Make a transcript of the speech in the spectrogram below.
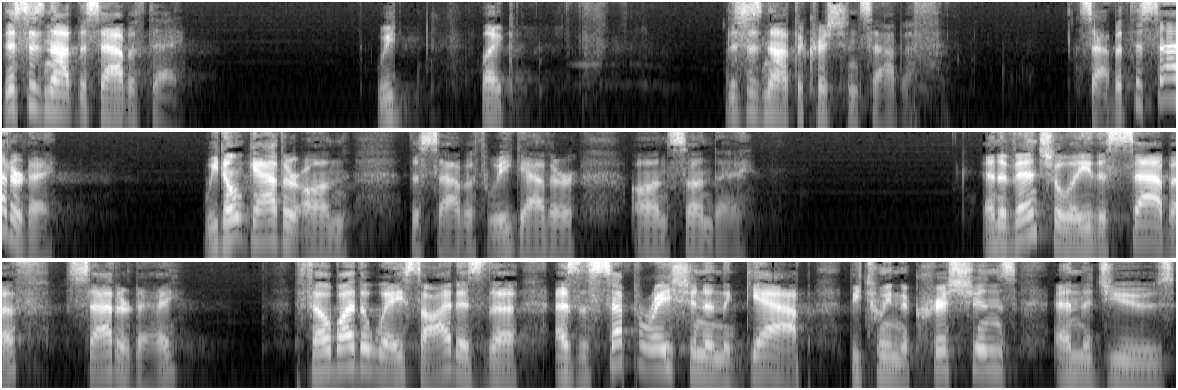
This is not the Sabbath day. We, like, this is not the Christian Sabbath. Sabbath is Saturday. We don't gather on the Sabbath, we gather on Sunday. And eventually, the Sabbath, Saturday, fell by the wayside as the, as the separation and the gap between the Christians and the Jews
